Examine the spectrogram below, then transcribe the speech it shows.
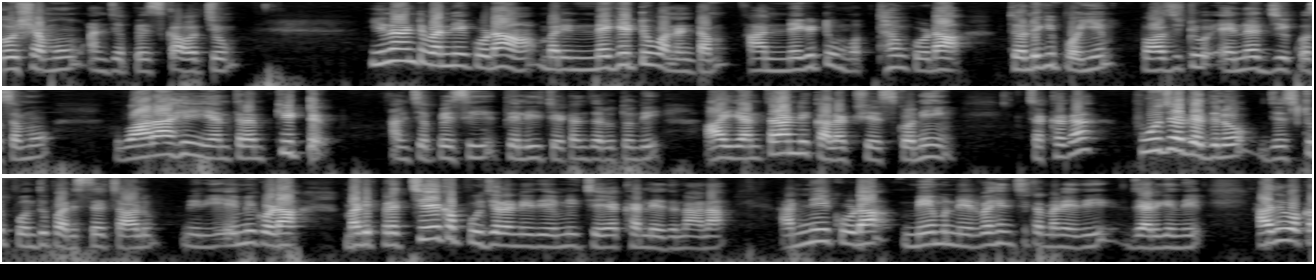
దోషము అని చెప్పేసి కావచ్చు. ఇలాంటివన్నీ కూడా మరి నెగటివ్ అని అంటాం. ఆ నెగటివ్ మొత్తం కూడా తొలగిపోయి పాజిటివ్ ఎనర్జీ కోసము వారాహి యంత్రం కిట్ అని చెప్పేసి తెలియచేయటం జరుగుతుంది. ఆ యంత్రాన్ని కలెక్ట్ చేసుకొని చక్కగా పూజ గదిలో జస్ట్ పొందుపరిస్తే చాలు. మీరు ఏమి కూడా మరి ప్రత్యేక పూజలు అనేది ఏమీ చేయక్కర్లేదు నాన్న అన్నీ కూడా మేము నిర్వహించటం అనేది జరిగింది. అది ఒక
